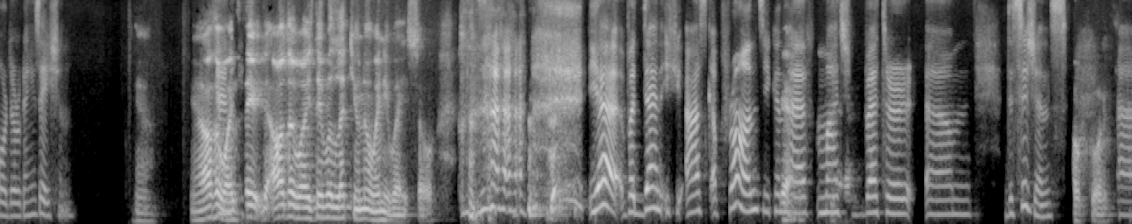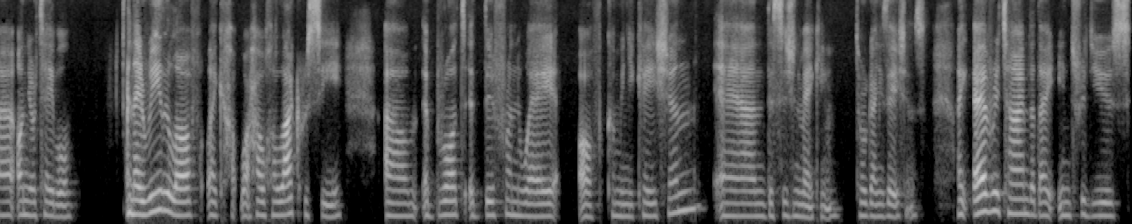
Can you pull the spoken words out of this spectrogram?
for the organization. Yeah. Yeah otherwise they otherwise they will let you know anyway so. Yeah but then if you ask upfront you can yeah. have much yeah. better um, decisions of course. uh, on your table. And i really love like how, how holacracy um, brought a different way of communication and decision making to organizations. Like every time that i introduce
